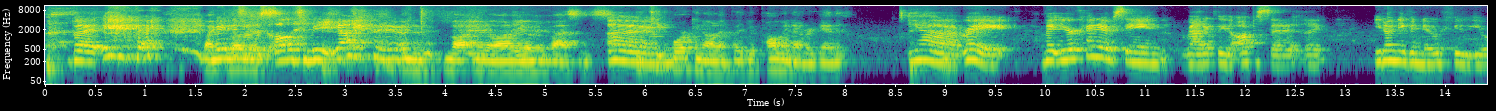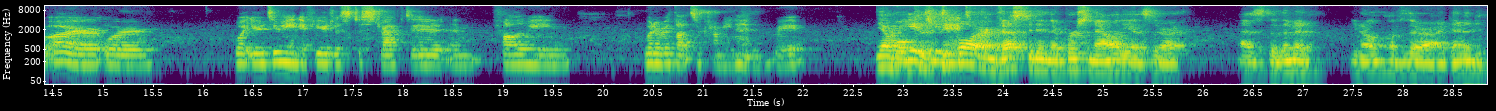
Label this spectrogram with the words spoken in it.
But maybe this is just all to me. Yeah. In a lot, in a lot of yoga classes, you keep Um, working on it, but you'll probably never get it. Yeah, right. But you're kind of saying radically the opposite. Like you don't even know who you are or what you're doing if you're just distracted and following whatever thoughts are coming in, right? Yeah, well, because people are invested in their personality as their as the limit, you know, of their identity.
